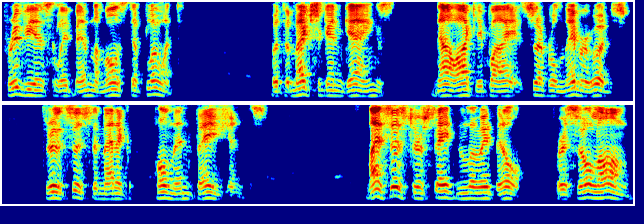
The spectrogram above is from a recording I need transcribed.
previously been the most affluent. But the Mexican gangs now occupy several neighborhoods through systematic home invasions. My sister stayed in Louisville for so long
